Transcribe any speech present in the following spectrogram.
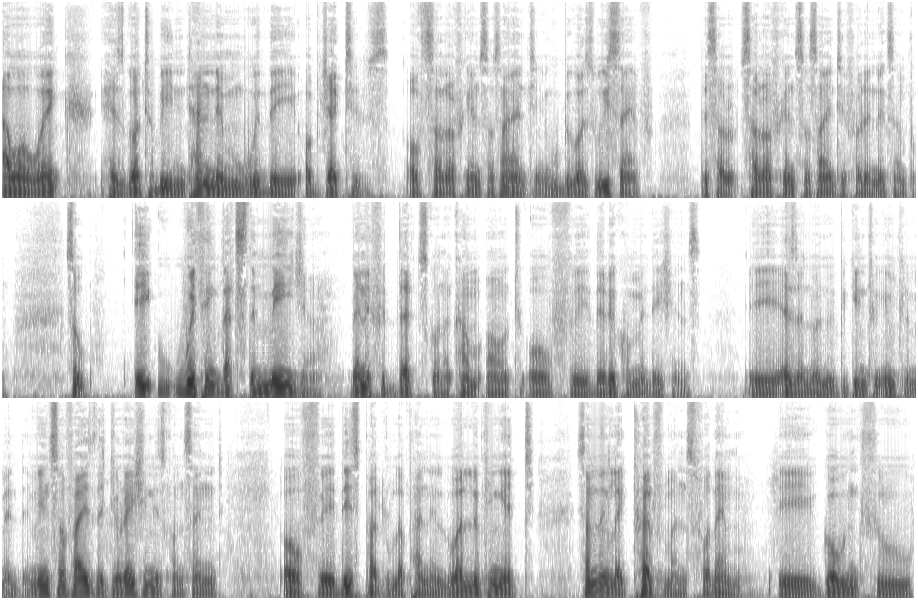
our work has got to be in tandem with the objectives of South African society because we serve the South, African society, for an example. So uh, we think that's the major benefit that's going to come out of uh, the recommendations uh, as and when we begin to implement them. Insofar as the duration is concerned of this particular panel, we're looking at something like 12 months for them going through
